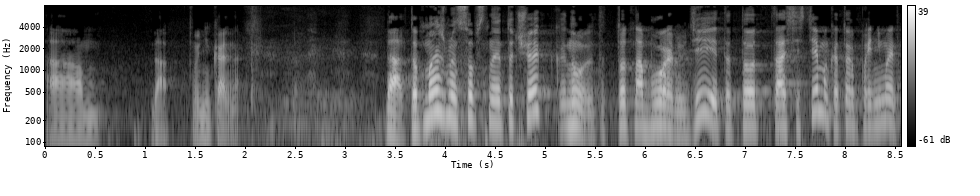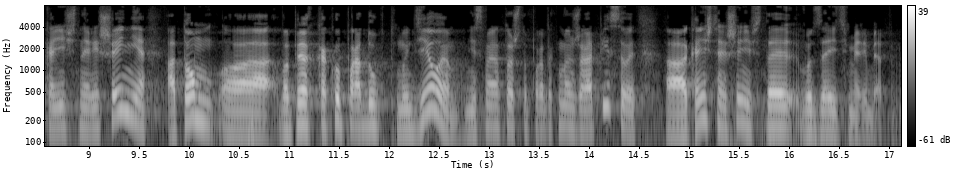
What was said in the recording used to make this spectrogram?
Um, да, уникально. Да, топ-менеджмент, собственно, это человек, ну, это тот набор людей, это тот, та система, которая принимает конечное решение о том, э, во-первых, какой продукт мы делаем, несмотря на то, что продукт менеджер описывает, э, конечное решение всегда вот за этими ребятами.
